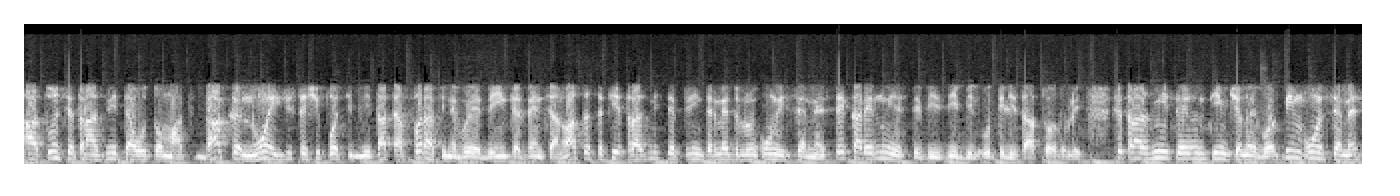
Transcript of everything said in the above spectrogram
atunci se transmite automat. Dacă nu, există și posibilitatea, fără a fi nevoie de intervenția noastră, să fie transmise prin intermediul unui SMS, care nu este vizibil utilizatorului. Se transmite în timp ce noi vorbim un SMS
